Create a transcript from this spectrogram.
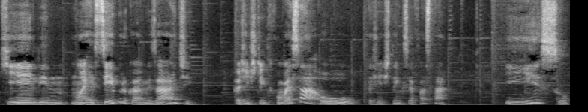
que ele não é recíproco a amizade, a gente tem que conversar ou a gente tem que se afastar. E isso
